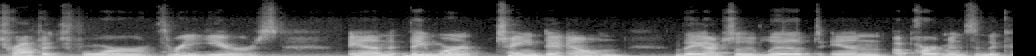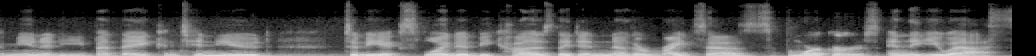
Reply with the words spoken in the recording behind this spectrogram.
trafficked for three years. And they weren't chained down. They actually lived in apartments in the community, but they continued to be exploited because they didn't know their rights as workers in the US.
